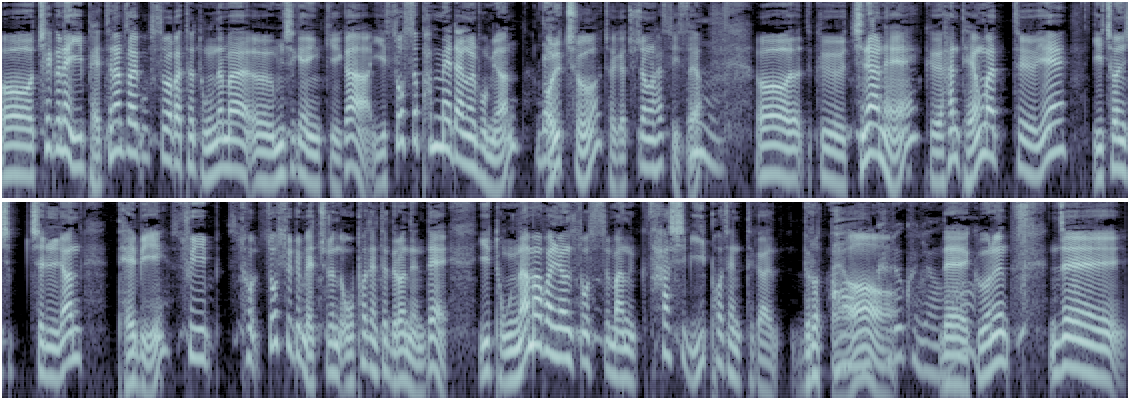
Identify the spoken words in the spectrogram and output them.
어, 최근에 이 베트남 쌀국수와 같은 동남아 어, 음식의 인기가 이 소스 판매량을 보면 네. 얼추 저희가 추정을 할 수 있어요. 음. 어, 그 지난해 그 한 대형마트의 2017년 대비 수입 소, 소스류 매출은 5% 늘었는데 이 동남아 관련 소스만 42%가 늘었대요. 아, 그렇군요. 네, 그거는 이제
